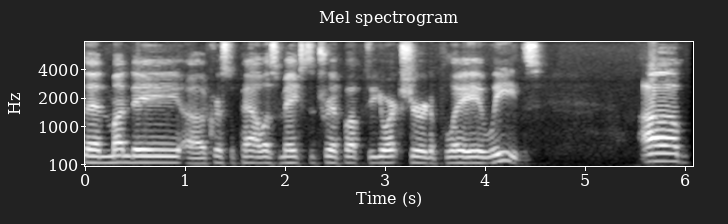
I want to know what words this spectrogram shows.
Then Monday, uh, Crystal Palace makes the trip up to Yorkshire to play Leeds. Um,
